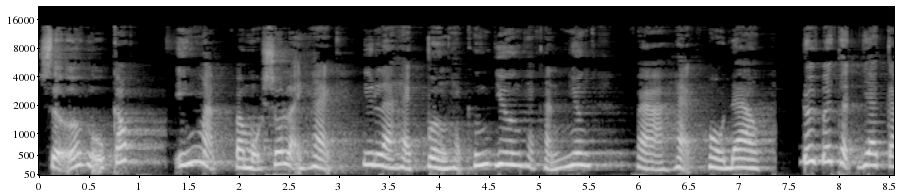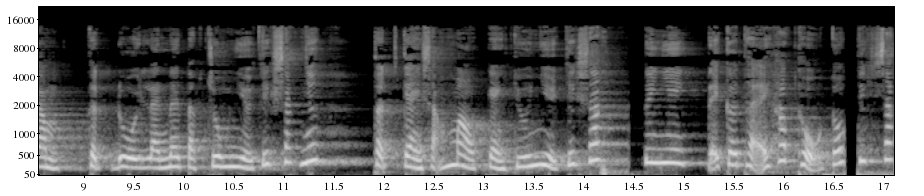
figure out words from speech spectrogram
sữa, ngũ cốc, yến mạch và một số loại hạt như là hạt vừng, hạt hướng dương, hạt hạnh nhân và hạt hồ đào. Đối với thịt da cầm, thịt đùi là nơi tập trung nhiều chất sắt nhất. Thịt càng sẫm màu càng chứa nhiều chất sắt. Tuy nhiên, để cơ thể hấp thụ tốt chất sắt,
